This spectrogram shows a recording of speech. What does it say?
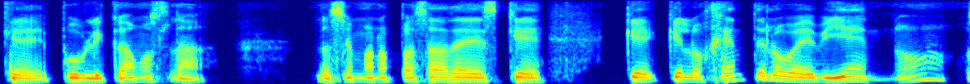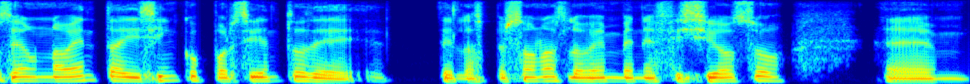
que publicamos la semana pasada es que, que, la gente lo ve bien, ¿no? O sea, un 95% de, de las personas lo ven beneficioso um,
